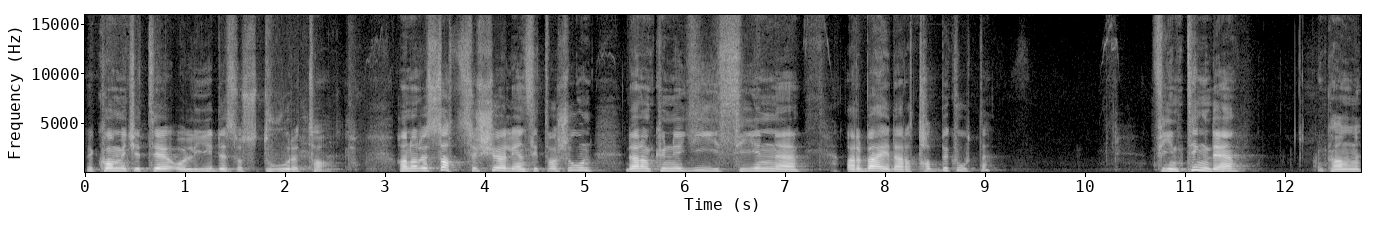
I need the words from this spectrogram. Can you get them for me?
Det kom ikke til å lyde så store tap. Han hadde satt seg sjøl i en situasjon der han kunne gi sine arbeidere tabbekvote. Fin ting, det. Kan,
